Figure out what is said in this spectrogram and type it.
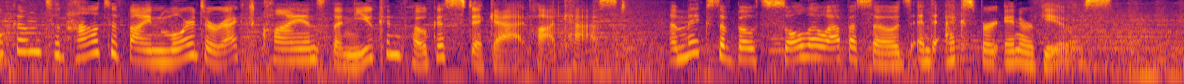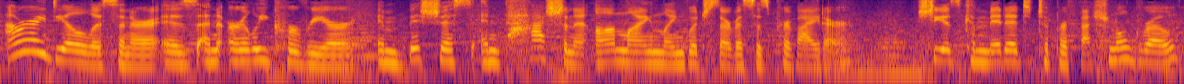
Welcome to How to Find More Direct Clients Than You Can Poke a Stick At podcast, a mix of both solo episodes and expert interviews. Our ideal listener is an early career, ambitious, and passionate online language services provider. She is committed to professional growth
